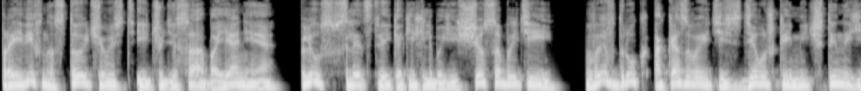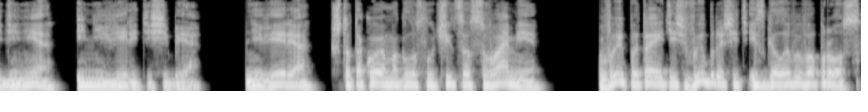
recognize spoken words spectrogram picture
проявив настойчивость и чудеса обаяния, плюс вследствие каких-либо еще событий, вы вдруг оказываетесь с девушкой мечты наедине и не верите себе. Не веря, что такое могло случиться с вами, вы пытаетесь выбросить из головы вопрос,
